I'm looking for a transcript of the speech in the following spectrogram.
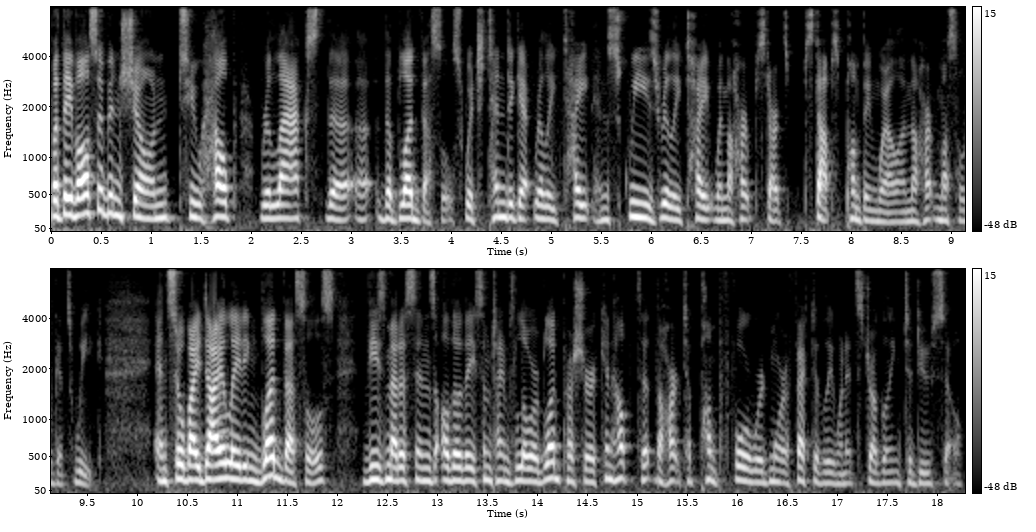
but they've also been shown to help relax the, uh, the blood vessels, which tend to get really tight and squeeze really tight when the heart starts, stops pumping well and the heart muscle gets weak. And so by dilating blood vessels, these medicines, although they sometimes lower blood pressure, can help the heart to pump forward more effectively when it's struggling to do so.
